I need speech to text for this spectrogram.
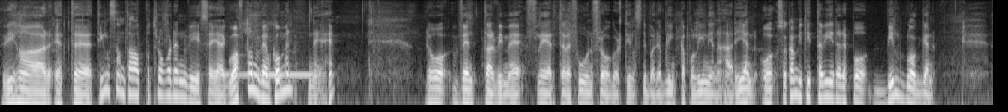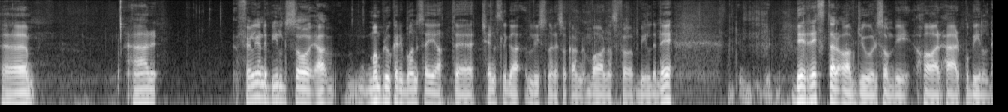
Vi har ett eh, till samtal på tråden. Vi säger god afton, välkommen. Nej. Då väntar vi med fler telefonfrågor tills det börjar blinka på linjerna här igen. Och så kan vi titta vidare på bildbloggen. Uh, här följande bild så, ja, man brukar ibland säga att eh, känsliga lyssnare så kan varnas för bilden. Det det är rester av djur som vi har här på bild.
